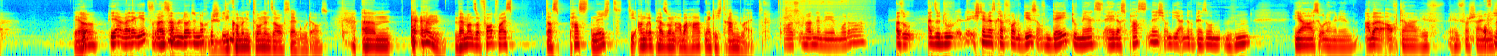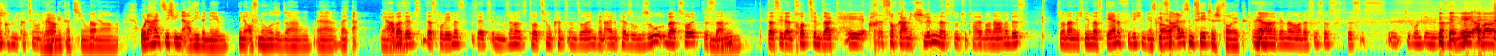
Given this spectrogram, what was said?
Ja. Ja, weiter geht's. Was Weiter? haben Leute noch Die geschrieben? Kommilitonin sah auch sehr gut aus. Ähm, wenn man sofort weiß, das passt nicht, die andere Person aber hartnäckig dranbleibt. Oh, ist unangenehm, oder? Also, Also du, ich stelle mir jetzt gerade vor, du gehst auf ein Date, du merkst, ey, das passt nicht und die andere Person, mhm, ja, ist unangenehm. Aber auch da hilft hilft wahrscheinlich offene Kommunikation. Ja. Kommunikation, ja. Oder halt sich wie ein Asi benehmen, wie eine offene Hose sagen. Ja, weil, ah, ja, aber selbst das Problem ist, selbst in so einer Situation kann es dann sein, wenn eine Person so überzeugt ist, dann dass sie dann trotzdem sagt, hey, ach, ist doch gar nicht schlimm, dass du total Banane bist, sondern ich nehme das gerne für dich in den Es gibt Kauf. für alles ein Fetischvolk. Ja, genau, das ist das, das ist die grundlegende Sache. Nee, aber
